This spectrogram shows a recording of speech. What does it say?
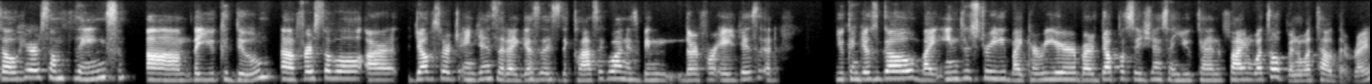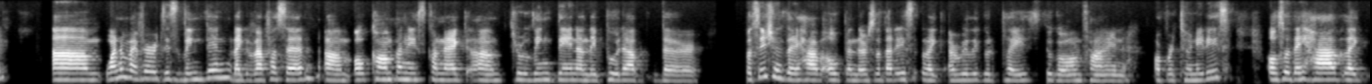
So here are some things um, that you could do. Uh, first of all, our job search engines that I guess is the classic one. It's been there for ages. You can just go by industry, by career, by job positions, and you can find what's open, what's out there, right? Um, one of my favorites is LinkedIn. Like Rafa said, um, all companies connect um, through LinkedIn and they put up their positions they have open there. So that is like a really good place to go and find opportunities. Also, they have like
